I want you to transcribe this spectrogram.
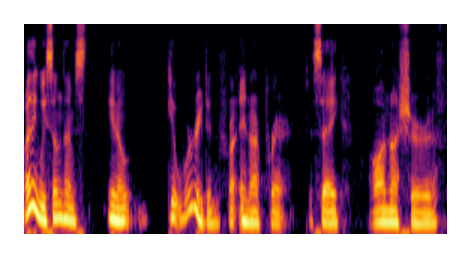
I think we sometimes, you know, get worried in front in our prayer to say, "Oh, I'm not sure if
